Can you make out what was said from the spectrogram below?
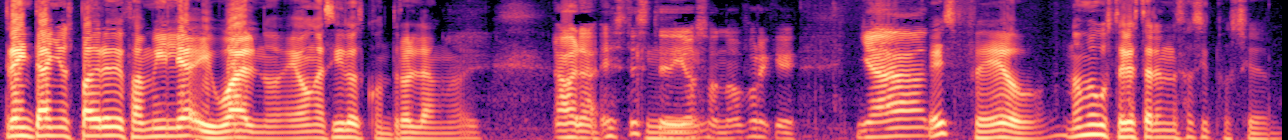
30 años padre de familia, e igual, ¿no? Y aún así los controlan, ¿no? Ahora, este es tedioso, ¿no? Porque ya... Es feo, no me gustaría estar en esa situación.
